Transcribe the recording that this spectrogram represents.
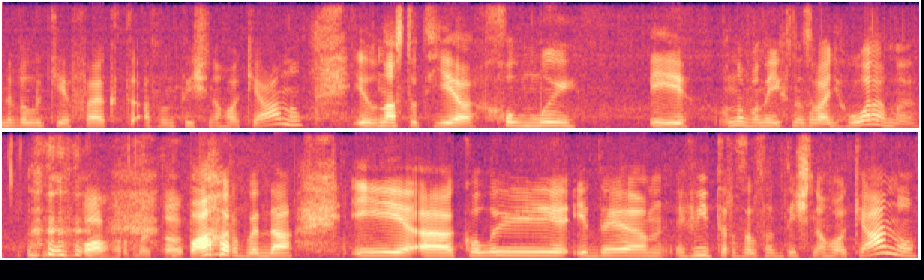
невеликий ефект Атлантичного океану. І у нас тут є холми, і ну, вони їх називають горами, Пагорби, так? пагорби. Да. І е, коли йде вітер з Атлантичного океану,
